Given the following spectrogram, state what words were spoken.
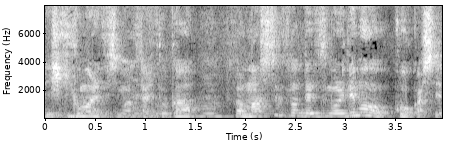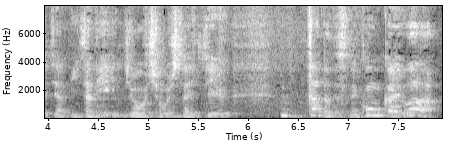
引き込まれてしまったりとかまっすぐ飛んでるつもりでも降下していたり上昇したりっていう。ただですね今回は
